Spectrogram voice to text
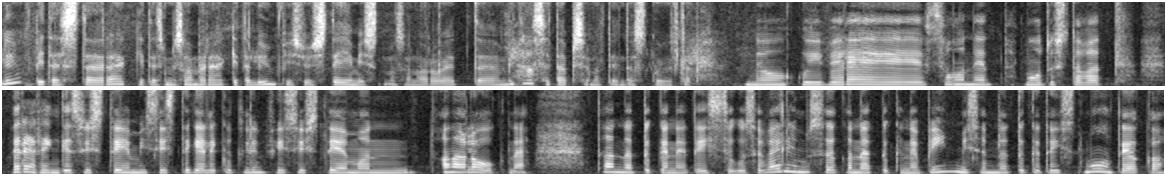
Lümfidest rääkides me saame rääkida lümfisüsteemist, ma saan aru, et äh, mida see täpsemalt endast kujutab? no kui veresooned moodustavad vereringesüsteemi, siis tegelikult lümfisüsteem on analoogne. ta on natukene teistsuguse välimusega, natukene pindmisem, natuke teistmoodi, aga,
